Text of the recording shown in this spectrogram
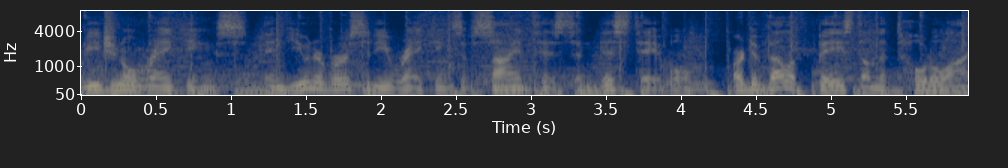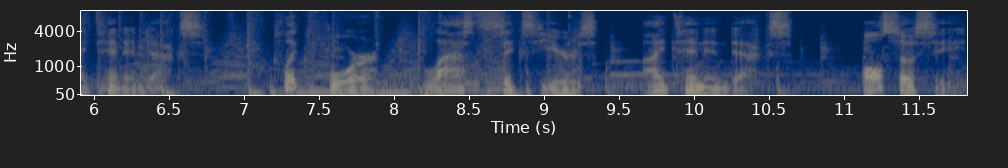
regional rankings, and university rankings of scientists in this table are developed based on the total I-10 index. Click for Last 6 Years I-10 Index. Also see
